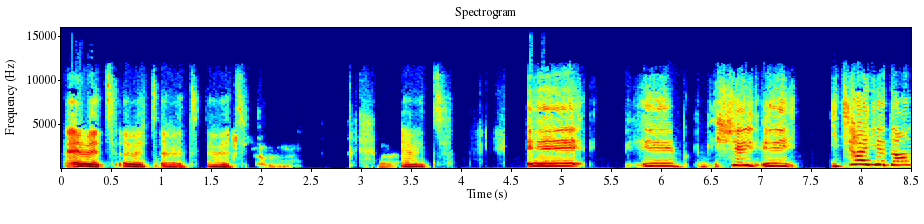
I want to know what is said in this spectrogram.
Evet, evet, evet, evet. Evet. evet. Ee, e, şey e, İtalya'dan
